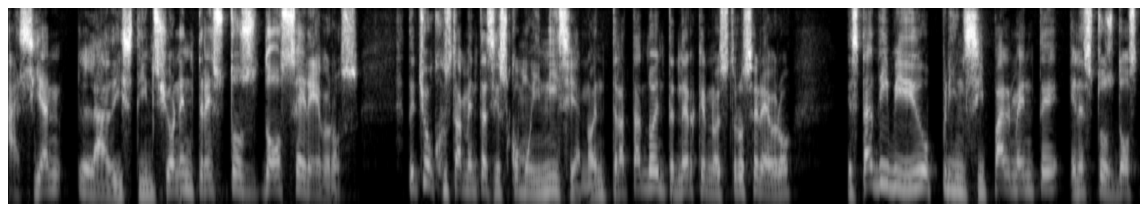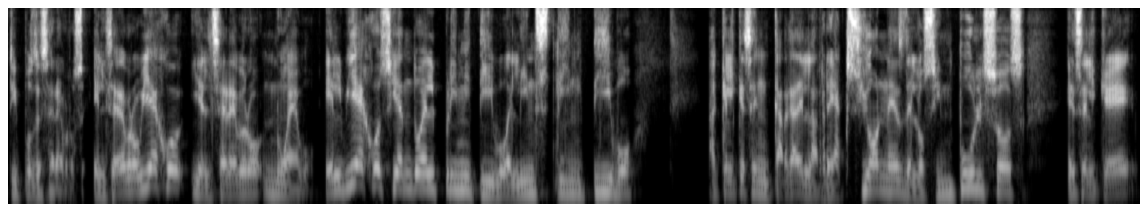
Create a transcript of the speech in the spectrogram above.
hacían la distinción entre estos dos cerebros, de hecho justamente así es como inicia, ¿no? En tratando de entender que nuestro cerebro está dividido principalmente en estos dos tipos de cerebros, el cerebro viejo y el cerebro nuevo. El viejo siendo el primitivo, el instintivo, aquel que se encarga de las reacciones, de los impulsos, es el que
